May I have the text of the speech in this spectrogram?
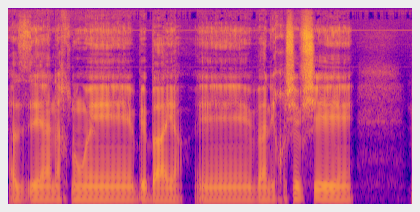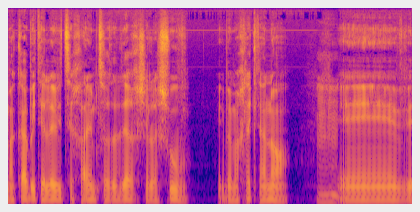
אז uh, אנחנו uh, בבעיה. Uh, ואני חושב שמכבי תל אביב צריכה למצוא את הדרך שלה שוב, במחלקת הנוער. Mm-hmm. Uh, ו...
